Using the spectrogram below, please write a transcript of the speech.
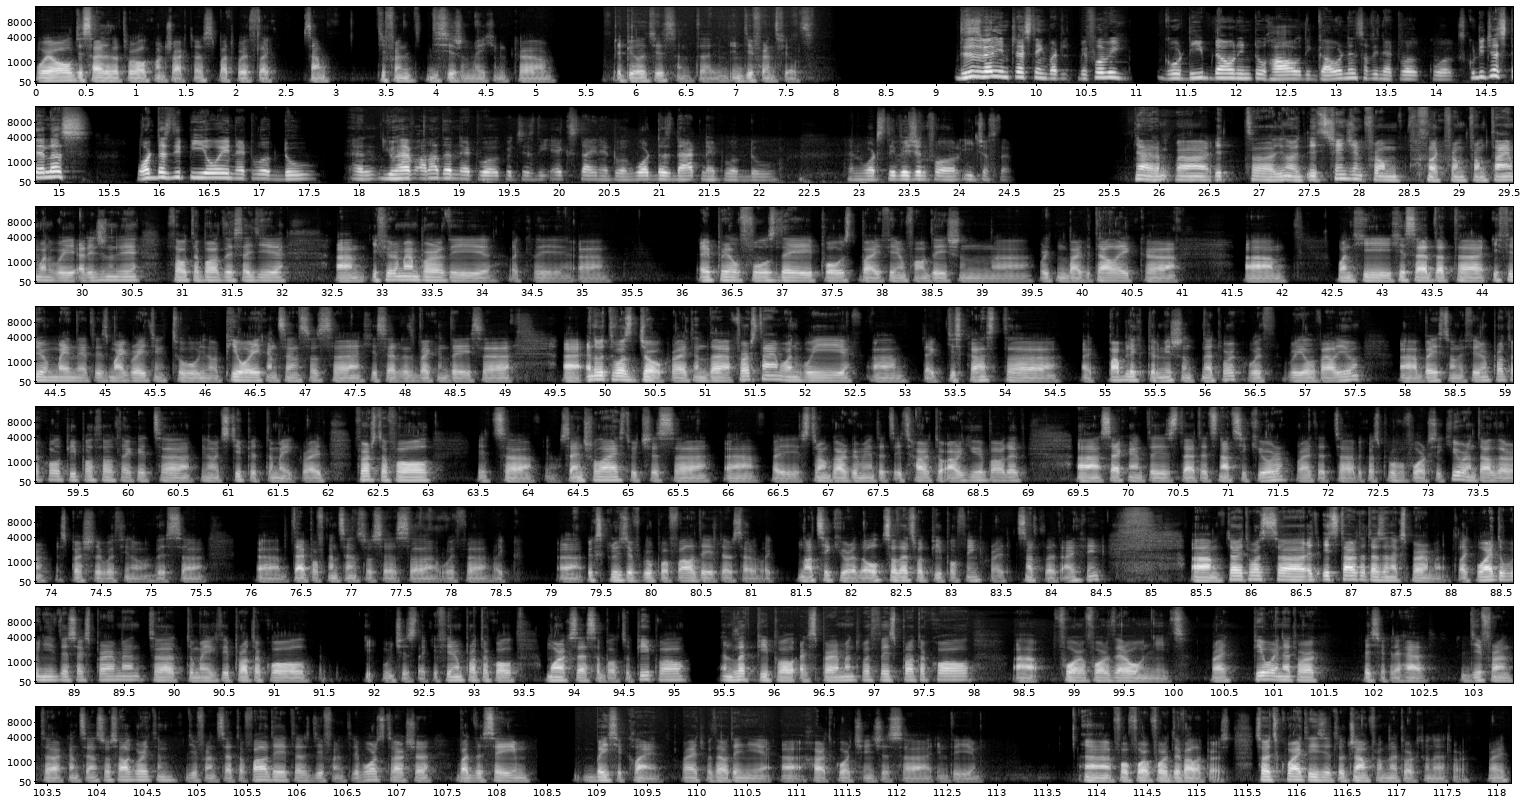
we all decided that we're all contractors, but with like some different decision making uh, abilities and uh, in, in, different fields. This is very interesting. But before we go deep down into how the governance of the network works, could you just tell us what does the POA network do? And you have another network, which is the XDAI network. What does that network do? And what's the vision for each of them? Yeah, uh, it uh, you know it's changing from like from from time when we originally thought about this idea. Um, if you remember the like the uh, April Fool's Day post by Ethereum Foundation uh, written by Vitalik, uh, um, when he he said that uh, Ethereum mainnet is migrating to you know POA consensus. he said this back in days. and it was joke, right? And the first time when we um, like discussed a public permissioned network with real value uh, based on Ethereum protocol, people thought like it's uh, you know it's stupid to make, right? First of all, it's uh, you know centralized, which is uh, uh, a strong argument. It's it's hard to argue about it. Uh, second is that it's not secure, right? It, because proof of work secure and other, especially with you know this type of consensuses with like exclusive group of validators are like not secure at all. So that's what people think, right? It's not what I think. Um, so it was uh, it, it, started as an experiment. Like, why do we need this experiment uh, to make the protocol, which is like Ethereum protocol, more accessible to people and let people experiment with this protocol uh, for for their own needs, right? POA network basically has different uh, consensus algorithm, different set of validators, different reward structure, but the same basic client, right? Without any uh, hardcore changes uh, in the uh, for, for, for developers. So it's quite easy to jump from network to network, right?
